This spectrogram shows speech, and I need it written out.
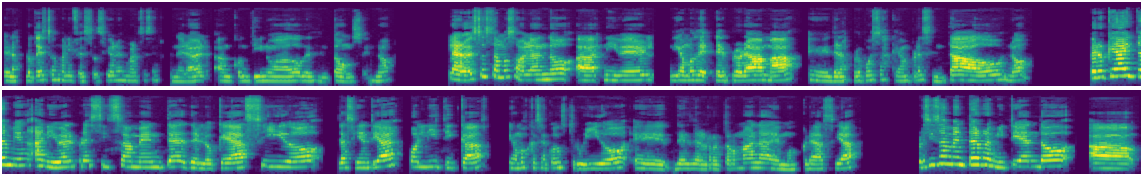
las protestas, manifestaciones, marchas en general han continuado desde entonces, ¿no? Claro, esto estamos hablando a nivel, digamos, del programa, eh, de las propuestas que han presentado, ¿no? Pero que hay también a nivel precisamente de lo que ha sido las identidades políticas, digamos, que se han construido eh, desde el retorno a la democracia, precisamente remitiendo a,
